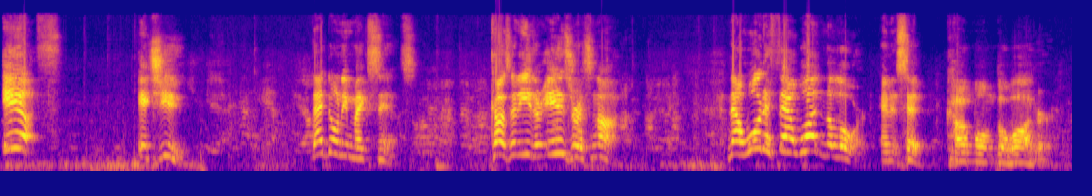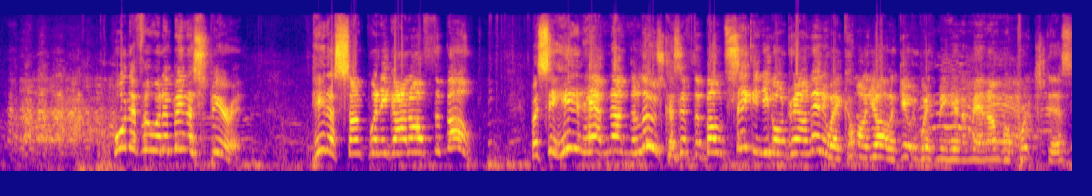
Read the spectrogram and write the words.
if it's you. That don't even make sense. Because it either is or it's not. Now, what if that wasn't the Lord? And it said, Come on the water. What if it would have been a spirit? He'd have sunk when he got off the boat. But see, he didn't have nothing to lose because if the boat's sinking, you're going to drown anyway. Come on, y'all, get with me here in a minute. I'm going to preach this.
